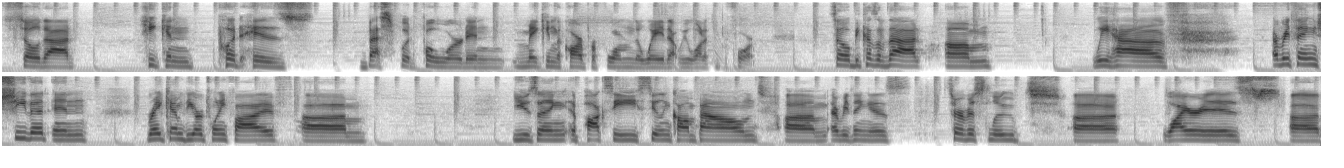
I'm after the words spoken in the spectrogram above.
so that he can put his best foot forward in making the car perform the way that we want it to perform. So because of that, um, We have everything sheathed in Raychem DR25 um, using epoxy sealing compound. Um, everything is service looped. Uh, wire is uh,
